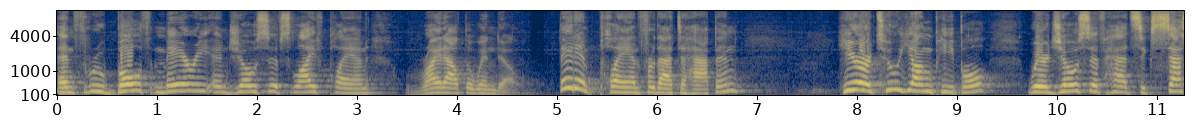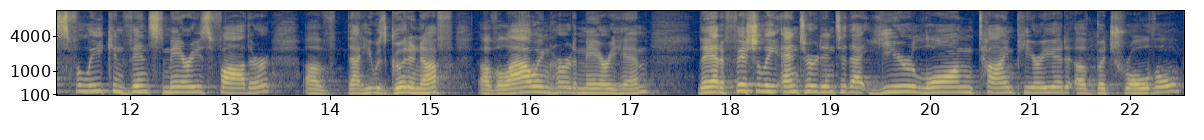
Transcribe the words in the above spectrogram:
and threw both Mary and Joseph's life plan right out the window. They didn't plan for that to happen. Here are two young people where Joseph had successfully convinced Mary's father of that he was good enough of allowing her to marry him. They had officially entered into that year long time period of betrothal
